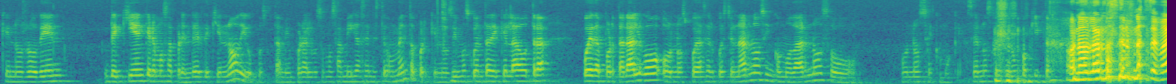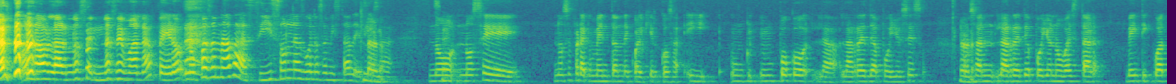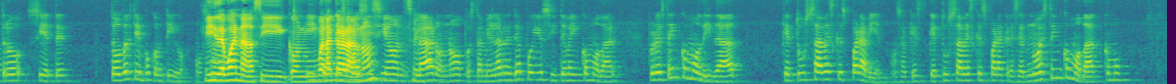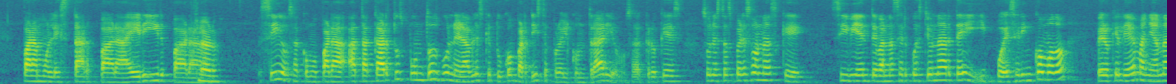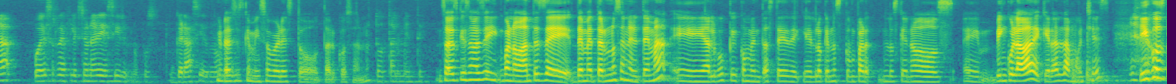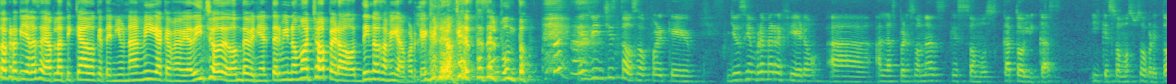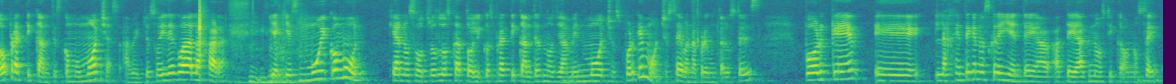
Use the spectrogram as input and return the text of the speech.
que nos rodeen, de quién queremos aprender, de quién no. Digo, pues también por algo somos amigas en este momento, porque nos dimos cuenta de que la otra puede aportar algo o nos puede hacer cuestionarnos, incomodarnos o, o no sé, como que hacernos crecer un poquito. o no hablarnos en una semana. o no hablarnos en una semana, pero no pasa nada, así son las buenas amistades. O sea, no, no, se, no se fragmentan de cualquier cosa. Y un, un poco la, la, red de apoyo es eso. O sea, la red de apoyo no va a estar 24/7 todo el tiempo contigo. y de buenas y con buena cara, ¿no? Claro, no, pues también la red de apoyo sí te va a incomodar, pero esta incomodidad que tú sabes que es para bien, o sea, que, que tú sabes que es para crecer, no esta incomodidad como para molestar, para herir, para... Claro. Sí, o sea, como para atacar tus puntos vulnerables que tú compartiste, por el contrario, o sea, creo que es, son estas personas que si bien te van a hacer cuestionarte y, y puede ser incómodo, pero que el día de mañana puedes reflexionar y decir, no, pues gracias, ¿no? Gracias que me hizo ver esto o tal cosa, ¿no? Totalmente. ¿Sabes qué se me hace? Bueno, antes de, de meternos en el tema, eh, algo que comentaste de que lo que nos los que nos eh, vinculaba de que era la moches. Y justo creo que ya les había platicado que tenía una amiga que me había dicho de dónde venía el término mocho, pero dinos amiga, porque creo que este es el punto. es bien chistoso porque yo siempre me refiero a, a las personas que somos católicas y que somos sobre todo practicantes como mochas. A ver, yo soy de Guadalajara y aquí es muy común que a nosotros los católicos practicantes nos llamen mochos. ¿Por qué mochos? Se van a preguntar ustedes. Porque eh, la gente que no es creyente, atea, agnóstica o no sé,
